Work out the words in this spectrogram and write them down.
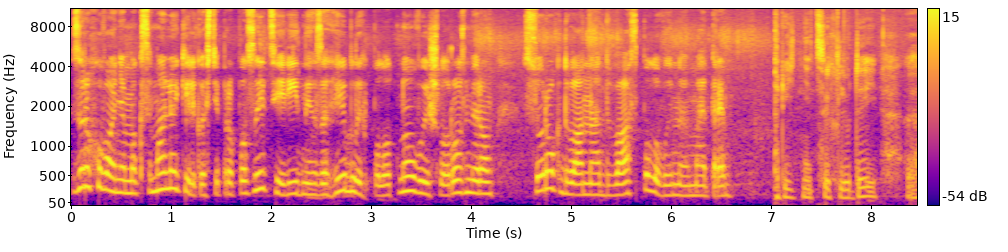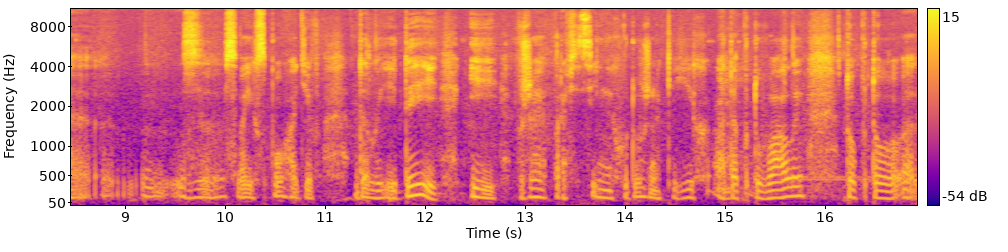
З урахуванням максимальної кількості пропозицій рідних загиблих полотно вийшло розміром 42 на 2,5 метри. Рідні цих людей е, з своїх спогадів дали ідеї, і вже професійні художники їх адаптували, тобто е,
